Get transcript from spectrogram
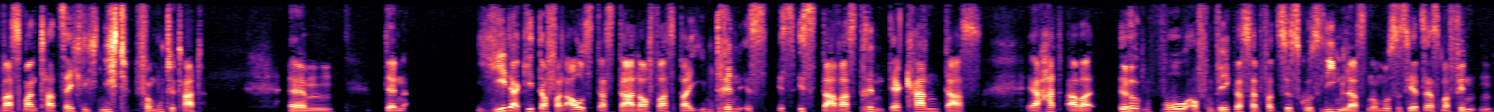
was man tatsächlich nicht vermutet hat. Ähm, denn jeder geht davon aus, dass da noch was bei ihm drin ist. Es ist da was drin. Der kann das. Er hat aber irgendwo auf dem Weg nach San Francisco liegen lassen und muss es jetzt erstmal finden.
